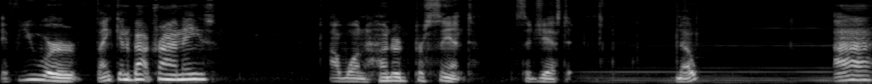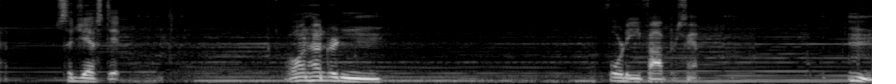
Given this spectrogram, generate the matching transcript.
if you were thinking about trying these, I 100% suggest it. Nope. I suggest it 145%. Mmm.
